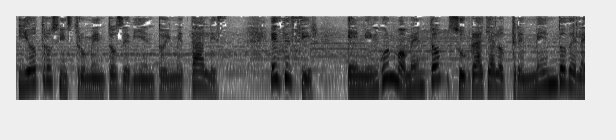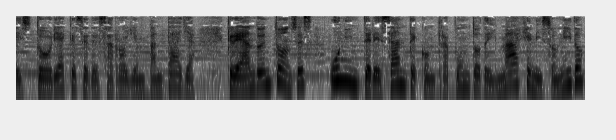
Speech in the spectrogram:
y otros instrumentos de viento y metales. Es decir, en ningún momento subraya lo tremendo de la historia que se desarrolla en pantalla, creando entonces un interesante contrapunto de imagen y sonido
